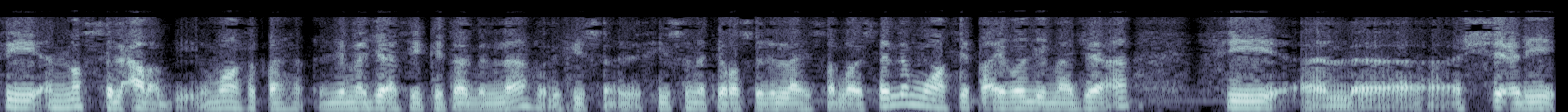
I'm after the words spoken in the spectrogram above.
في النص العربي موافقة لما جاء في كتاب الله وفي سنة رسول الله صلى الله عليه وسلم موافقة أيضا لما جاء في الشعر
